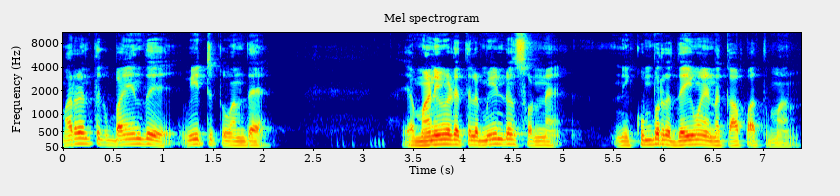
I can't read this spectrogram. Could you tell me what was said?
மரணத்துக்கு பயந்து வீட்டுக்கு வந்தேன். என் மனைவிடத்தில் மீண்டும் சொன்னேன் நீ கும்பிட்ற தெய்வம் என்னை காப்பாற்றுமான்னு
